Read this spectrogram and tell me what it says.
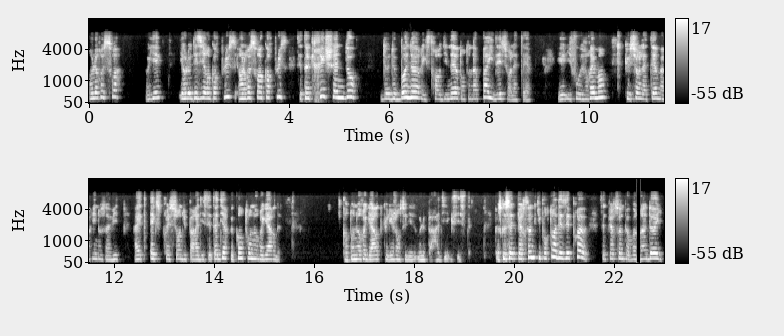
on le reçoit. Vous voyez, et on le désire encore plus, et on le reçoit encore plus. C'est un crescendo de, bonheur extraordinaire dont on n'a pas idée sur la terre. Et il faut vraiment que sur la terre, Marie nous invite à être expression du paradis. C'est-à-dire que quand on nous regarde, quand on nous regarde, que les gens se disent le paradis existe. Parce que cette personne qui pourtant a des épreuves, cette personne peut avoir un deuil,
